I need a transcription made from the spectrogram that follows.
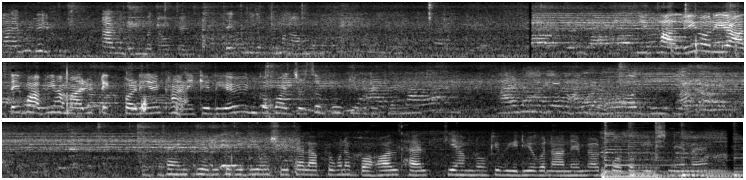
टाइम देखो टाइम देखो बताओ फ्रेंड जब तुम मंगाऊँगी। ये थाली और ये आते ही भाभी हमारी टिक पड़ी है खाने के लिए। इनको बहुत ज़ोर से भूख लग रही थी। थैंक यू अदिति दीदी और शीतल। आप लोगों ने बहुत हेल्प की हम लोगों की वीडियो बनाने में और फ़ोटो खींचने में।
